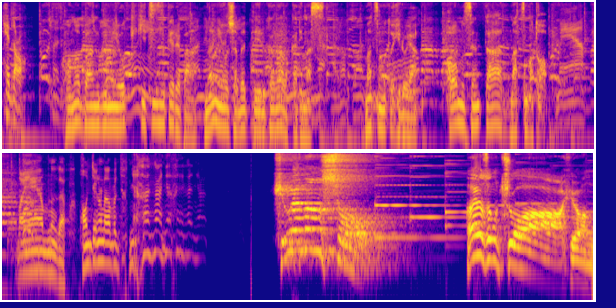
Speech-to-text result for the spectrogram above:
ヘドロこの番組を聞き続ければ何を喋っているかがわかります。松本ひろやホームセンター松本。マヤムが本当にヒュラマンショー。はい、皆さんこんにちは。ヒュラマン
